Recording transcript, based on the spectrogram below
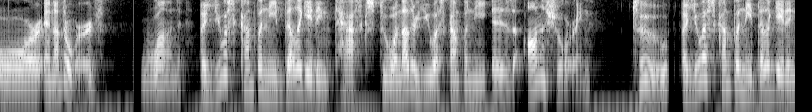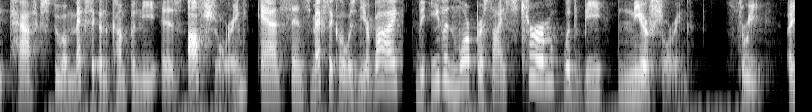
Or, in other words, 1. A US company delegating tasks to another US company is onshoring. 2. A US company delegating tasks to a Mexican company is offshoring, and since Mexico is nearby, the even more precise term would be nearshoring. 3. A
